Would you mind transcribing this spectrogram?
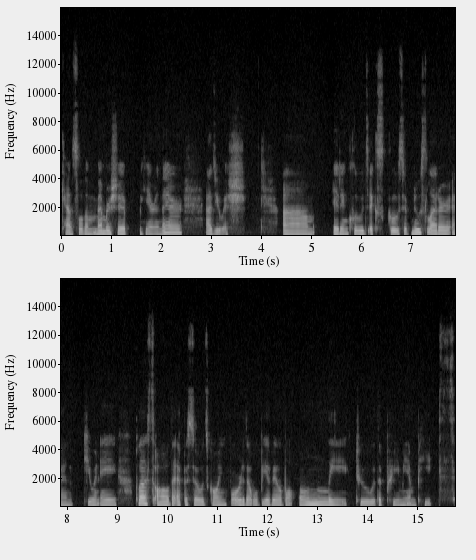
cancel the membership here and there as you wish. Um, it includes exclusive newsletter and Q&A plus all the episodes going forward that will be available only to the premium peeps.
